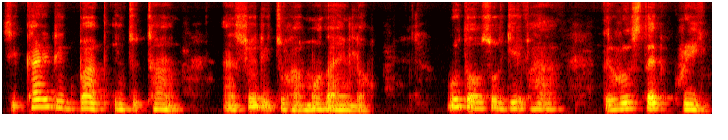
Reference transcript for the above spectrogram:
She carried it back into town and showed it to her mother in law. Ruth also gave her the roasted grain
